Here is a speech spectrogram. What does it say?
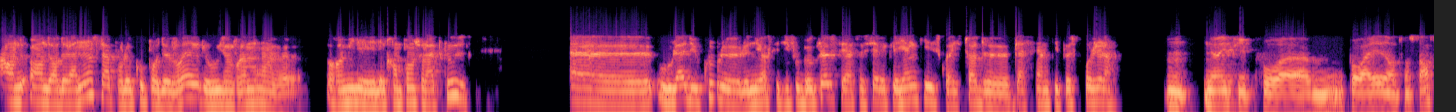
en, dehors de l'annonce, là, pour le coup, pour de vrai, où ils ont vraiment remis les, crampons sur la pelouse. Euh, où là, du coup, le, New York City Football Club s'est associé avec les Yankees, quoi, histoire de casser un petit peu ce projet-là. Hmm. Non, et puis pour, euh, pour aller dans ton sens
